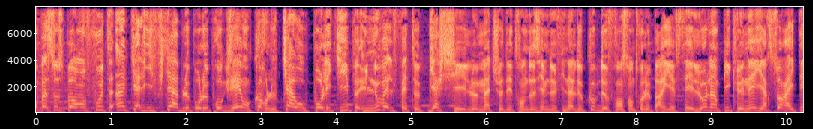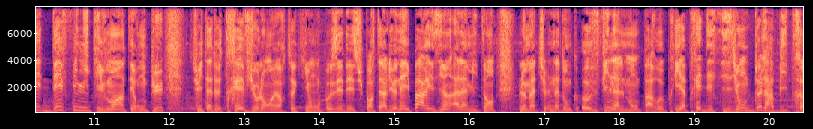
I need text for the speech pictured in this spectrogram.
On passe au sport en foot, inqualifiable pour le progrès, encore le chaos pour l'équipe, une nouvelle fête gâchée. Le match des 32e de finale de Coupe de France entre le Paris FC et l'Olympique Lyonnais hier soir a été définitivement interrompu suite à de très violents heurts qui ont opposé des supporters lyonnais et parisiens à la mi-temps. Le match n'a donc finalement pas repris après décision de l'arbitre.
